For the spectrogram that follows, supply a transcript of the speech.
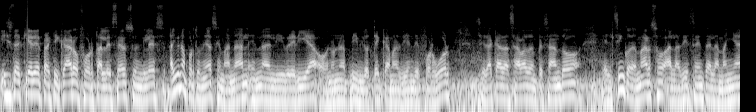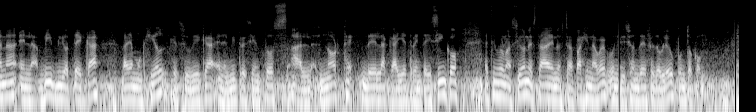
Y si usted quiere practicar o fortalecer su inglés, hay una oportunidad semanal en una librería o en una biblioteca más bien de Fort Worth. Será cada sábado empezando el 5 de marzo a las 10.30 de la mañana en la biblioteca Diamond Hill, que se ubica en el 1300 al norte de la calle 35. Esta información está en nuestra página web univisiondfw.com.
